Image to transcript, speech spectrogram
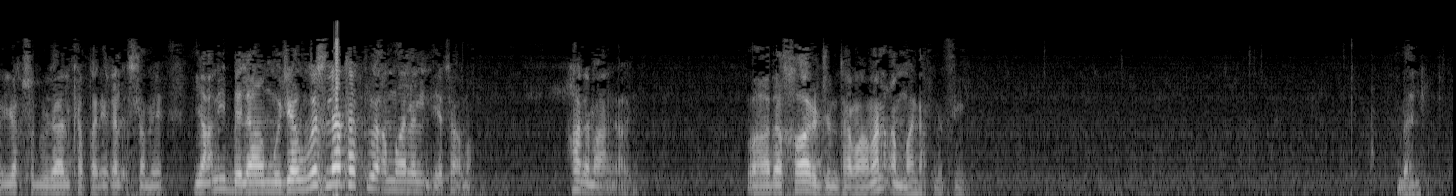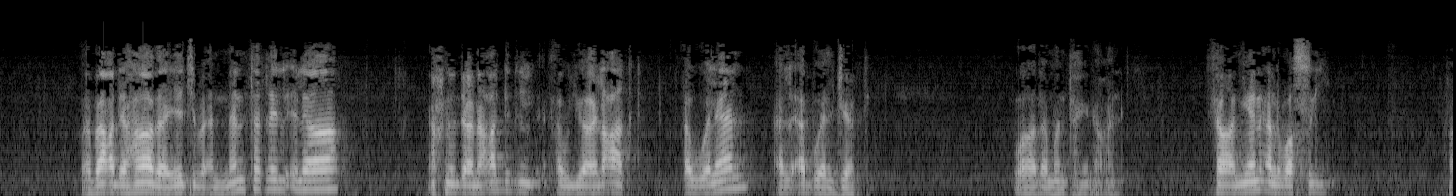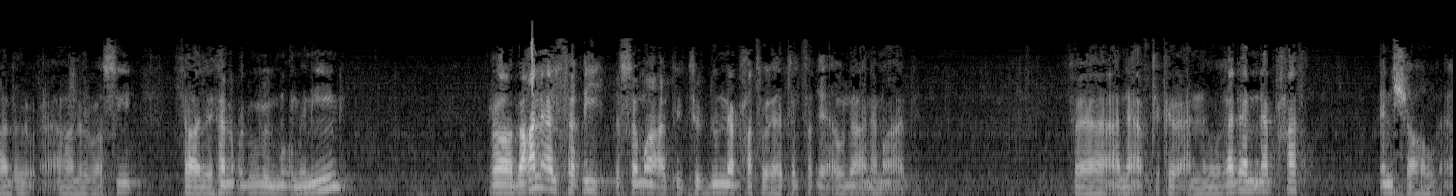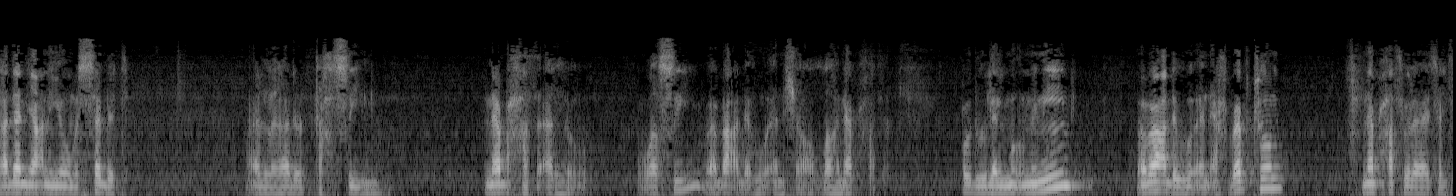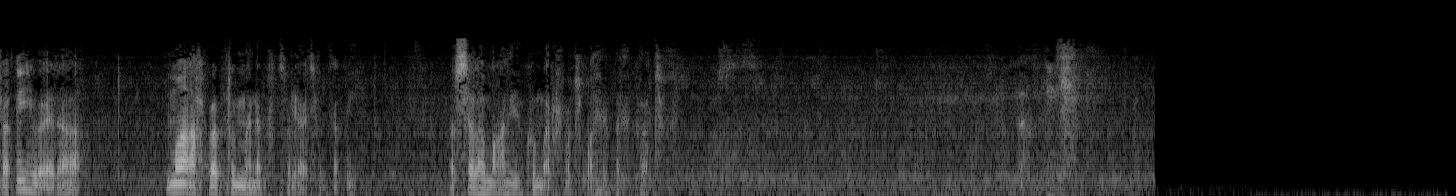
يقصد بذلك الطريقة الإسلامية يعني بلا مجوز لا تتلو أموال اليتامى. هذا معنى الآية. وهذا خارج تماما عما نحن فيه. بل وبعد هذا يجب أن ننتقل إلى نحن دا نعدد أولياء العقد. أولا الأب والجد وهذا ما انتهينا عنه ثانيا الوصي هذا هذا الوصي. ثالثا عدول المؤمنين. رابعا الفقيه بس ما أدري تردون نبحث ولاية الفقيه أو لا أنا ما أدري. فأنا أفتكر أنه غدا نبحث إن شاء الله. غدا يعني يوم السبت الغد التحصيل. نبحث الوصي وبعده إن شاء الله نبحث. عدول المؤمنين وبعده إن أحببتم نبحث ولاية الفقيه وإذا ما أحببتم ما نبحث ولاية الفقيه. السلام عليكم ورحمة الله وبركاته.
